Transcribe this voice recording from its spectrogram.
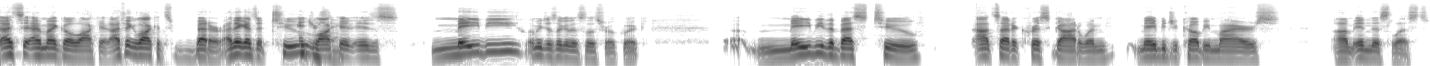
I'd say I might go Lockett. I think Lockett's better. I think as a two. Lockett is maybe let me just look at this list real quick. Uh, maybe the best two outside of Chris Godwin, maybe Jakobi Meyers um, in this list.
